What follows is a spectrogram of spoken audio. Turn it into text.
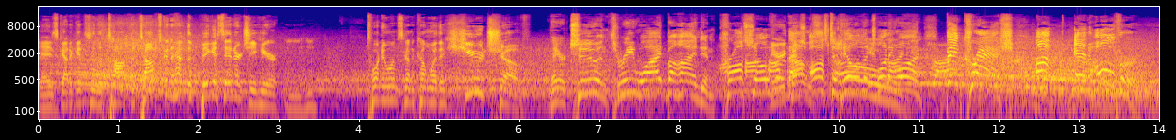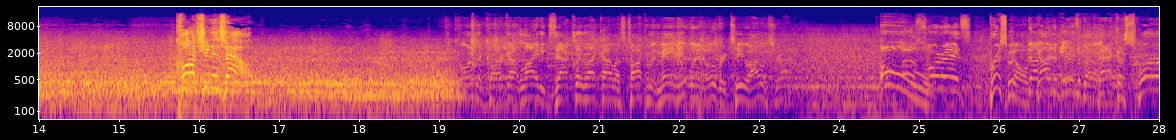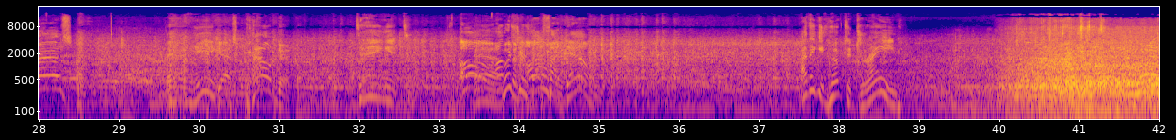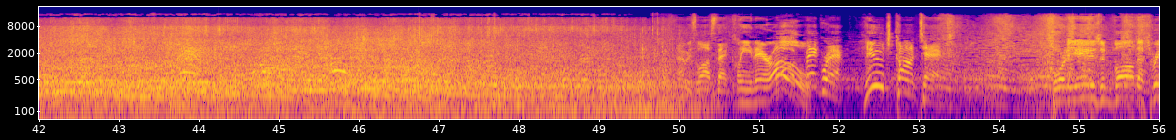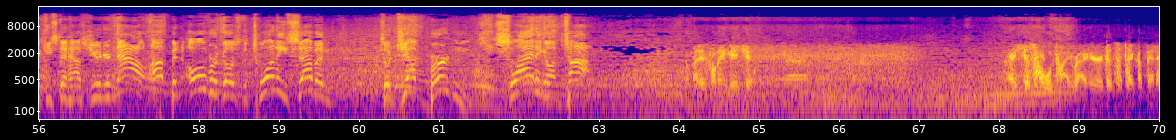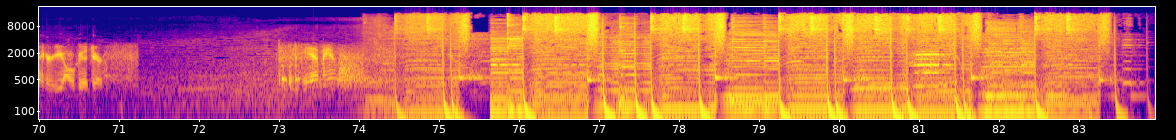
Yeah, he's got to get to the top. The top's going to have the biggest energy here. 21's going to come with a huge shove. They are two and three wide behind him. Crossover. Here he That's comes. Austin Hill in the Oh. 21. Big crash. Up and over. Caution is out. The corner, the car got light exactly like I was talking about. Man, it went over too. I was right. Oh, Suarez. Briscoe got him into the back of Suarez. And he gets pounded. Dang it. Oh, And Buescher's Buescher's upside down. I think he hooked a drain. Now he's lost that clean air. Oh, a big wreck. Huge contact. 48 is involved. That's Ricky Stenhouse Jr. Now up and over goes the 27. So Jeff Burton sliding on top. Somebody's going to hit you. All right, just hold tight right here. This will take a minute here. You all good there? Yeah, man.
